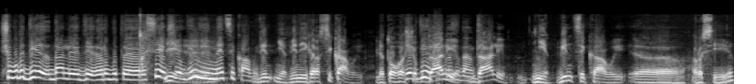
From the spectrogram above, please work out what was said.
що буде ді- далі ді- робити Росія, якщо він їй не цікавий? Він, ні, він якраз цікавий. Для того, Як щоб далі, президент. далі, ні, він цікавий е, Росії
